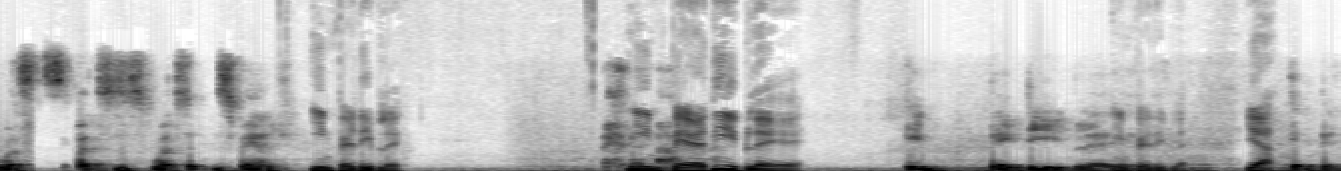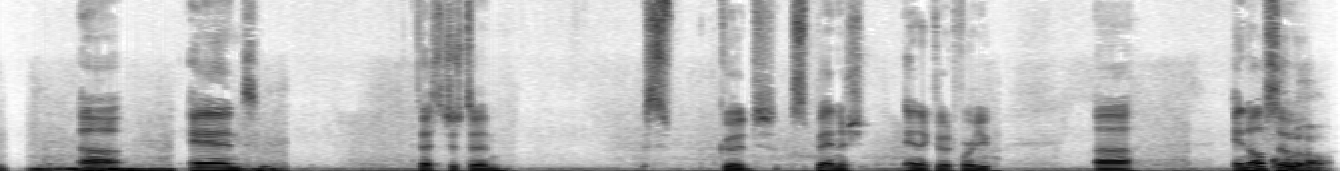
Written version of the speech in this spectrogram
What's what's what's it in Spanish? Imperdible. Imperdible. Impedible. Imperdible. Yeah. Imped- Uh, and that's just a good Spanish anecdote for you. Uh, and also, Well,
